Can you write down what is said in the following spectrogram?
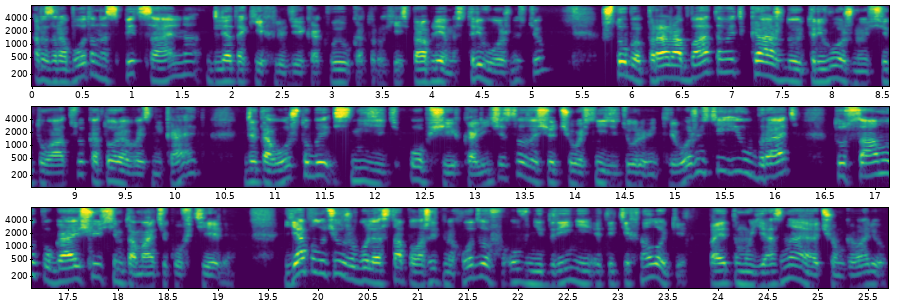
разработана специально для таких людей, как вы, у которых есть проблемы с тревожностью, чтобы прорабатывать каждую тревожную ситуацию, которая возникает, для того, чтобы снизить общее их количество, за счет чего снизить уровень тревожности и убрать ту самую пугающую симптоматику в теле. Я получил уже более 100 положительных отзывов о внедрении этой технологии, поэтому я знаю, о чем говорю.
